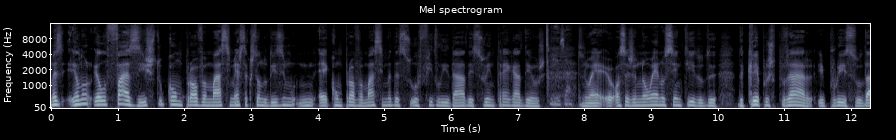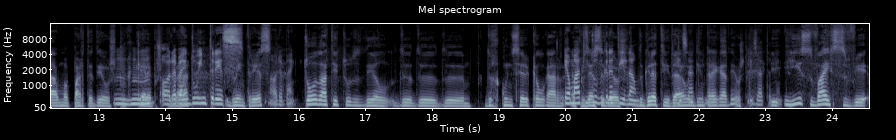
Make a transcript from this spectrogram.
Mas ele, não- ele faz isto como prova máxima, esta questão do dízimo é como prova máxima da sua fidelidade e sua entrega a Deus Exato. não é? Ou seja, não é no sentido de, de querer prosperar e por isso dá uma parte a Deus porque Uhum. quer prosperar. Ora bem, do interesse. do interesse. Ora bem. Toda a atitude dele de, de, de, de reconhecer aquele lugar, É uma atitude de de Deus, gratidão. de gratidão e de Exatamente. entrega a Deus. Exatamente. E, e isso vai-se ver,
